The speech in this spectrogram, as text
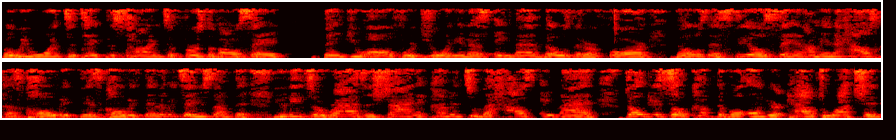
But we want to take this time to first of all say, Thank you all for joining us. Amen. Those that are far, those that still saying, I'm in the house because COVID this, COVID that. Let me tell you something. You need to rise and shine and come into the house. Amen. Don't get so comfortable on your couch watching,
